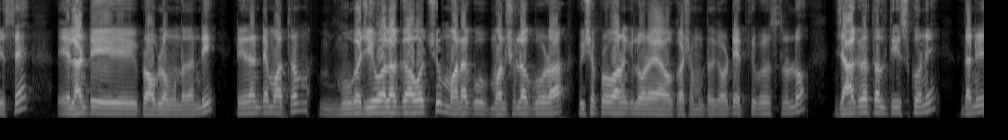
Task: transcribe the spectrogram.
చేస్తే ఎలాంటి ప్రాబ్లం ఉండదండి. లేదంటే మాత్రం మూగ జీవాలకు కావచ్చు మనకు మనుషులకు కూడా విష ప్రభావానికి లోనయ్యే అవకాశం ఉంటుంది కాబట్టి ఎత్తి పరిస్థితుల్లో జాగ్రత్తలు తీసుకొని దాన్ని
